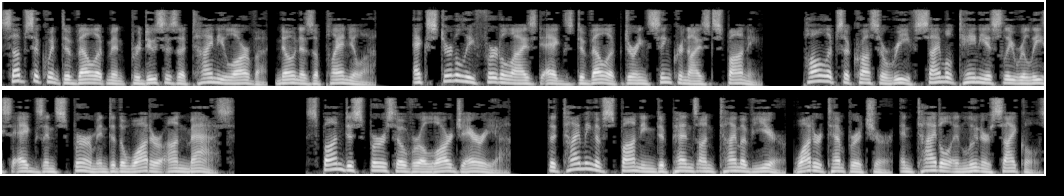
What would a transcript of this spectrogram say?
Subsequent development produces a tiny larva, known as a planula. Externally fertilized eggs develop during synchronized spawning. Polyps across a reef simultaneously release eggs and sperm into the water en masse. Spawn disperse over a large area. The timing of spawning depends on time of year, water temperature, and tidal and lunar cycles.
